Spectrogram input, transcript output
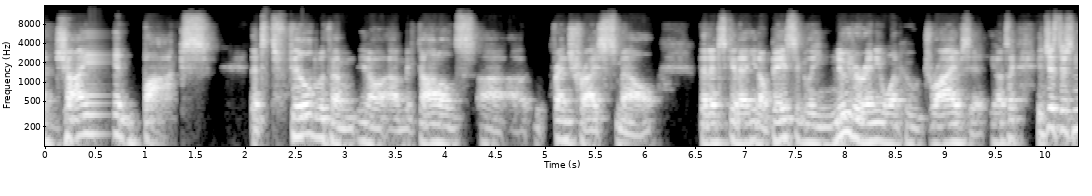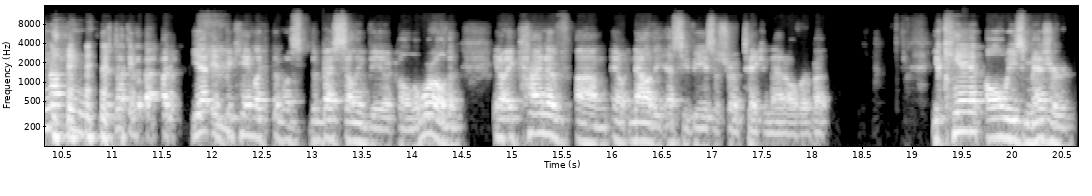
a giant box that's filled with a you know a McDonald's uh, French fry smell that it's going to, you know, basically neuter anyone who drives it. You know, it's like it's just there's nothing there's nothing about, but yet it became like the most the best selling vehicle in the world, and you know, it kind of um, you know now the SUVs have sort of taken that over, but you can't always measure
